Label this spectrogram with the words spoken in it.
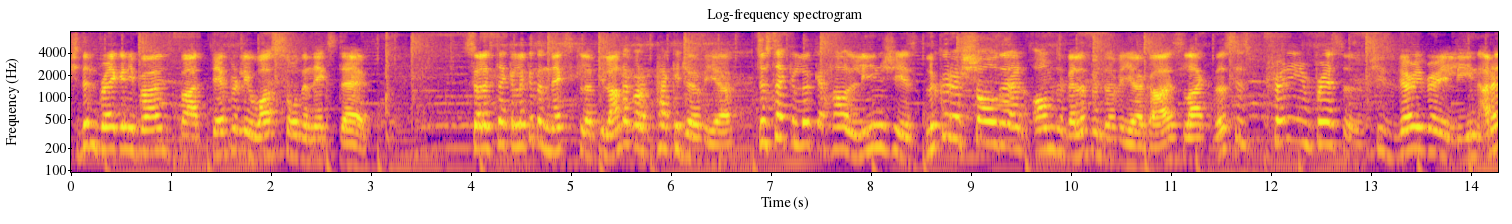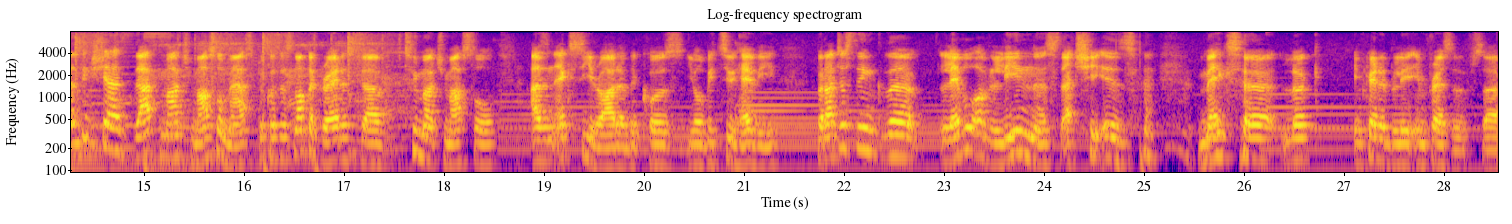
She didn't break any bones, but definitely was sore the next day. So let's take a look at the next clip. Jolanda got a package over here. Just take a look at how lean she is. Look at her shoulder and arm development over here, guys. Like, this is pretty impressive. She's very, very lean. I don't think she has that much muscle mass because it's not the greatest to have too much muscle as an XC rider because you'll be too heavy. But I just think the level of leanness that she is makes her look incredibly impressive. So,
